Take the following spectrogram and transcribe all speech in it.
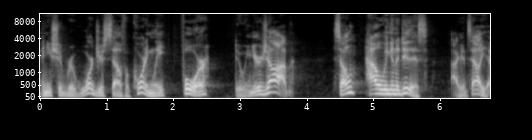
and you should reward yourself accordingly for doing your job. So how are we going to do this? I can tell you.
